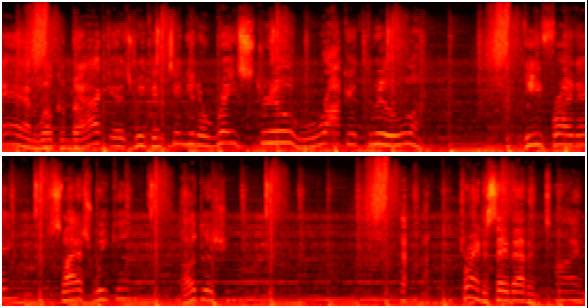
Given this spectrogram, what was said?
And welcome back as we continue to race through, rocket through the Friday slash weekend edition. Trying to say that in time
